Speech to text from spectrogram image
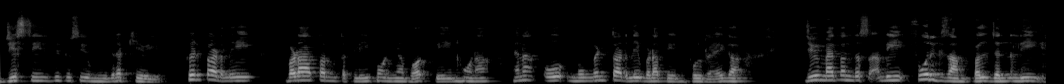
ਜਿਸ ਚੀਜ਼ ਦੀ ਤੁਸੀਂ ਉਮੀਦ ਰੱਖੀ ਹੋਈ ਹੈ, ਫਿਰ ਤੁਹਾਡੇ ਲਈ ਬੜਾ ਤੁਹਾਨੂੰ ਤਕਲੀਫ ਹੋਣੀ ਆ, ਬਹੁਤ ਪੇਨ ਹੋਣਾ ਹੈ ਨਾ ਉਹ ਮੂਮੈਂਟ ਤੁਹਾਡੇ ਲਈ ਬੜਾ ਪੇਨਫੁਲ ਰਹੇਗਾ। ਜਿਵੇਂ ਮੈਂ ਤੁਹਾਨੂੰ ਦੱਸਾਂ ਵੀ ਫੋਰ ਐਗਜ਼ਾਮਪਲ ਜਨਰਲੀ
